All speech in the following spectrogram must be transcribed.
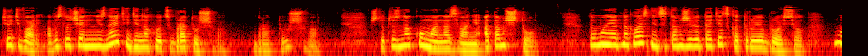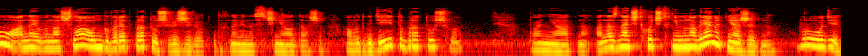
«Тетя Варя, а вы случайно не знаете, где находится Братушева?» «Братушева?» «Что-то знакомое название. А там что?» «Да у моей одноклассницы там живет отец, который ее бросил. Ну, она его нашла, а он, говорят, в Братушеве живет», — вдохновенно сочиняла Даша. «А вот где это Братушева?» «Понятно. Она, значит, хочет к нему нагрянуть неожиданно?» «Вроде».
